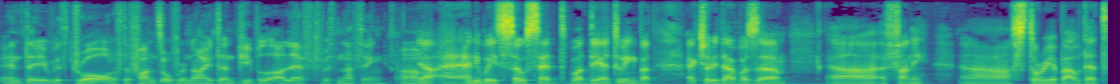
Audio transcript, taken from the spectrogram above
and they withdraw all of the funds overnight and people are left with nothing um, yeah anyway so sad what they are doing but actually that was um, uh, a funny uh, story about that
